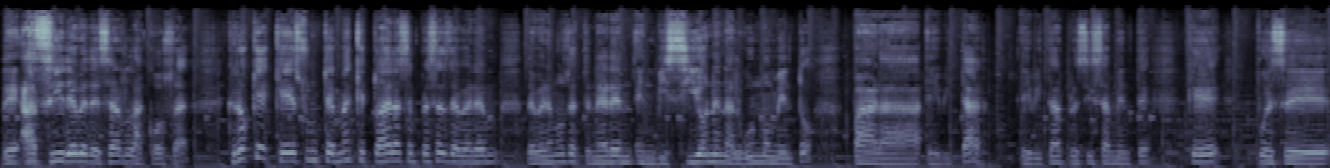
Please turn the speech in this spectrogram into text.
de así debe de ser la cosa. Creo que, es un tema que todas las empresas deberemos de tener en, visión en algún momento para evitar, evitar precisamente que pues eh,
